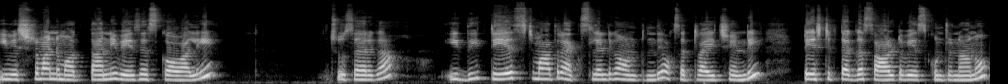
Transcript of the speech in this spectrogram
ఈ మిశ్రమాన్ని మొత్తాన్ని వేసేసుకోవాలి. చూసారుగా? ఇది టేస్ట్ మాత్రం ఎక్సలెంట్గా ఉంటుంది. ఒకసారి ట్రై చేయండి. టేస్ట్కి తగ్గ సాల్ట్ వేసుకుంటున్నాను.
